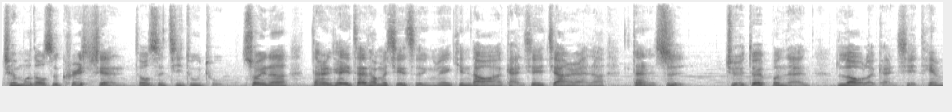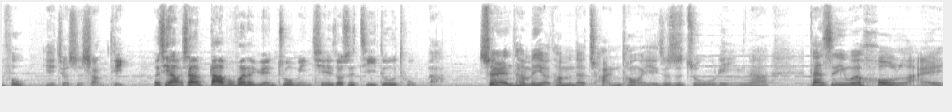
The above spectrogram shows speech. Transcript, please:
全部都是 Christian，都是基督徒，所以呢，当然可以在他们谢词里面听到啊，感谢家人啊，但是绝对不能漏了感谢天父，也就是上帝。而且好像大部分的原住民其实都是基督徒吧？虽然他们有他们的传统，也就是祖灵啊。但是因为后来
